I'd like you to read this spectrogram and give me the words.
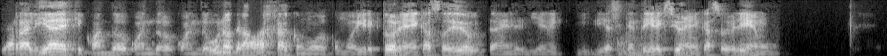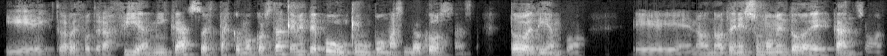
la realidad es que cuando, cuando, cuando uno trabaja como, como director, en el caso de Octa, y, y, asistente de dirección en el caso de Lemu, y director de fotografía en mi caso, estás como constantemente pum, pum, pum, haciendo cosas, todo el tiempo. Eh, no, no, tenés un momento de descanso.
